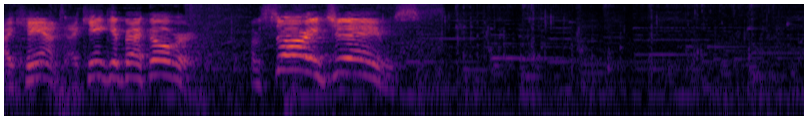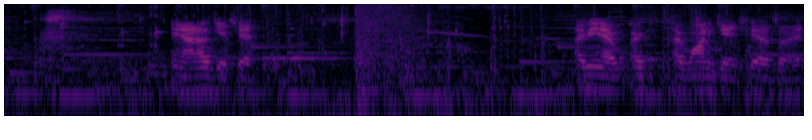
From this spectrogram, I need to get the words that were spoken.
I can't, I can't get back over. I'm sorry, James! On, I'll get you. I mean, I, I, I want to get you, but...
